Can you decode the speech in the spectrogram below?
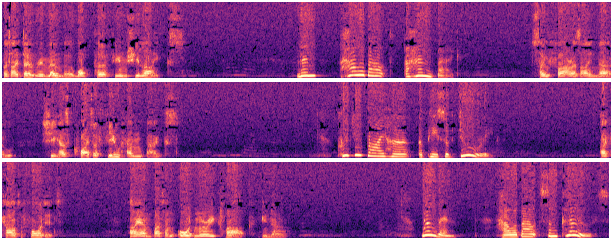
but I don't remember what perfume she likes. Then how about a handbag? So far as I know, she has quite a few handbags. Could you buy her a piece of jewellery? I can't afford it. I am but an ordinary clerk, you know. Well then, how about some clothes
